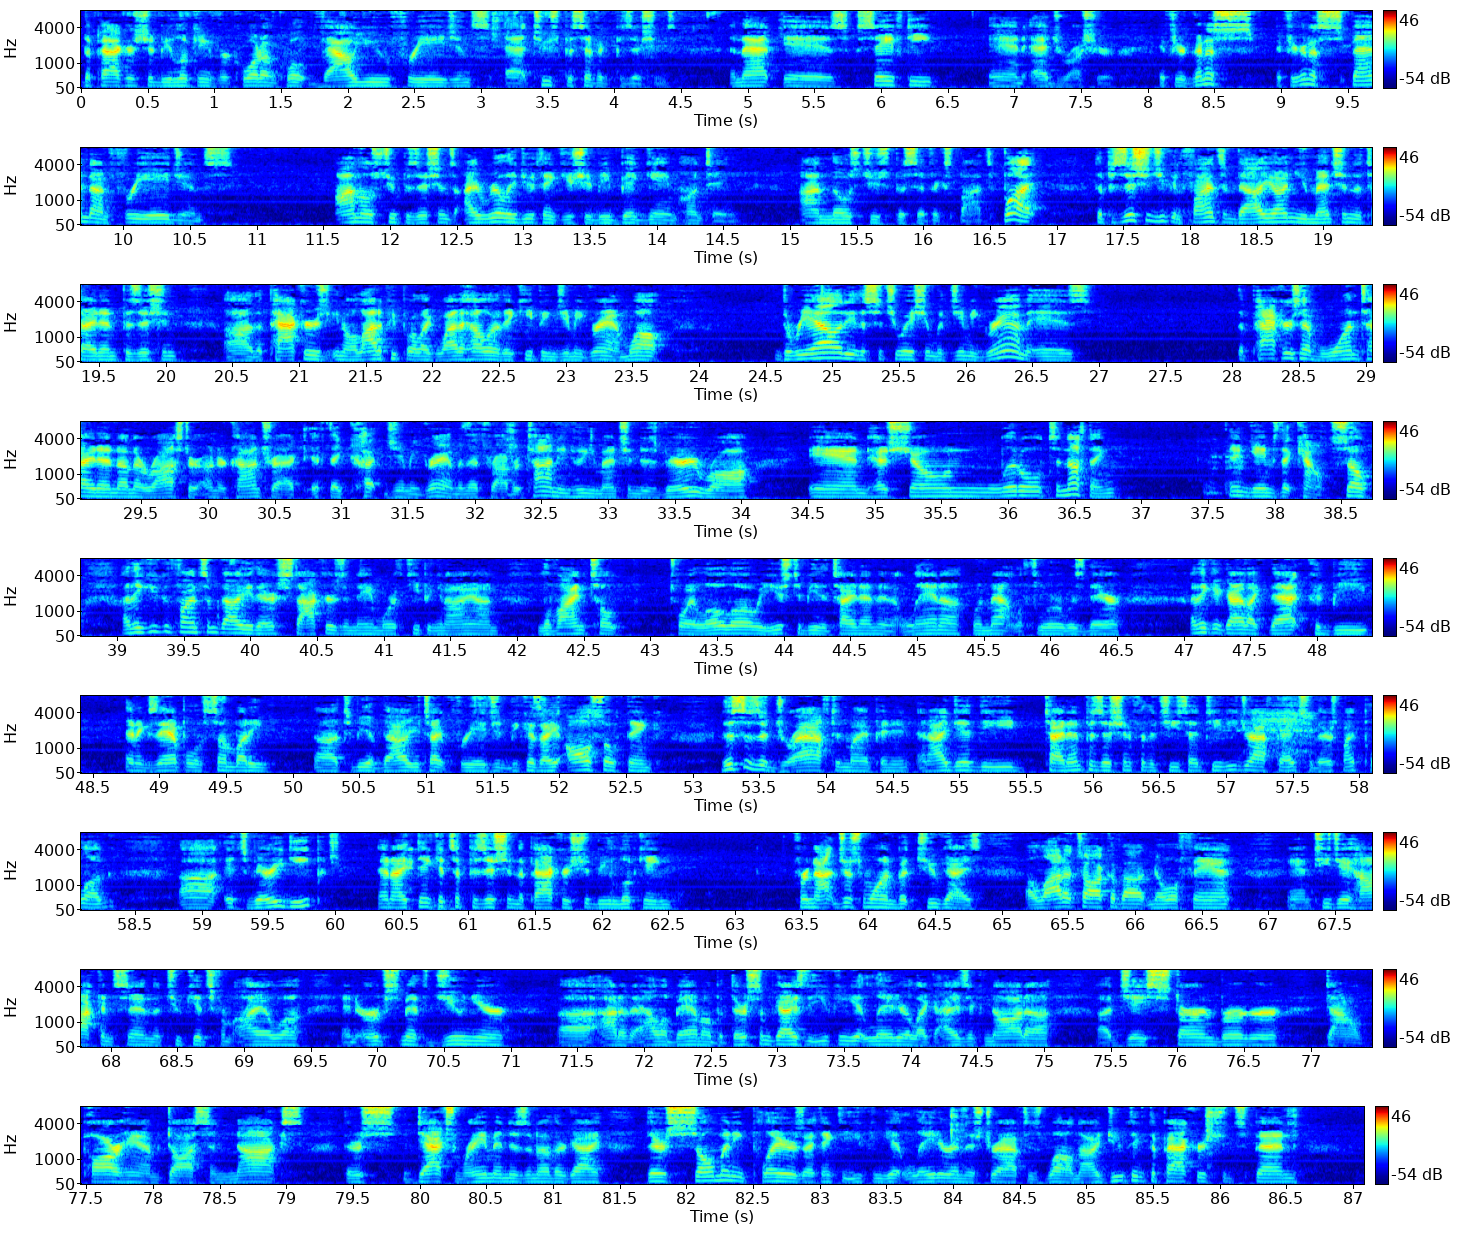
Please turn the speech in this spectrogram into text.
the Packers should be looking for quote unquote value free agents at two specific positions, and that is safety and edge rusher. If you're gonna if you're gonna spend on free agents on those two positions, I really do think you should be big game hunting on those two specific spots. But the positions you can find some value on, you mentioned the tight end position. Uh, the Packers, you know, a lot of people are like, why the hell are they keeping Jimmy Graham? Well, the reality of the situation with Jimmy Graham is the Packers have one tight end on their roster under contract if they cut Jimmy Graham, and that's Robert Tonyan, who you mentioned is very raw and has shown little to nothing in games that count. So I think you can find some value there. Stocker's a name worth keeping an eye on. Levine to- Toilolo, he used to be the tight end in Atlanta when Matt LaFleur was there. I think a guy like that could be an example of somebody uh, to be a value type free agent because I also think this is a draft, in my opinion, and I did the tight end position for the Cheesehead TV draft guide, so there's my plug. Uh, it's very deep, and I think it's a position the Packers should be looking for not just one, but two guys. A lot of talk about Noah Fant and TJ Hockenson, the two kids from Iowa, and Irv Smith Jr. Uh, out of Alabama, but there's some guys that you can get later, like Isaac Nauta, uh, Jace Sternberger, Donald Parham, Dawson Knox. There's Dax Raymond is another guy. There's so many players I think that you can get later in this draft as well. Now I do think the Packers should spend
